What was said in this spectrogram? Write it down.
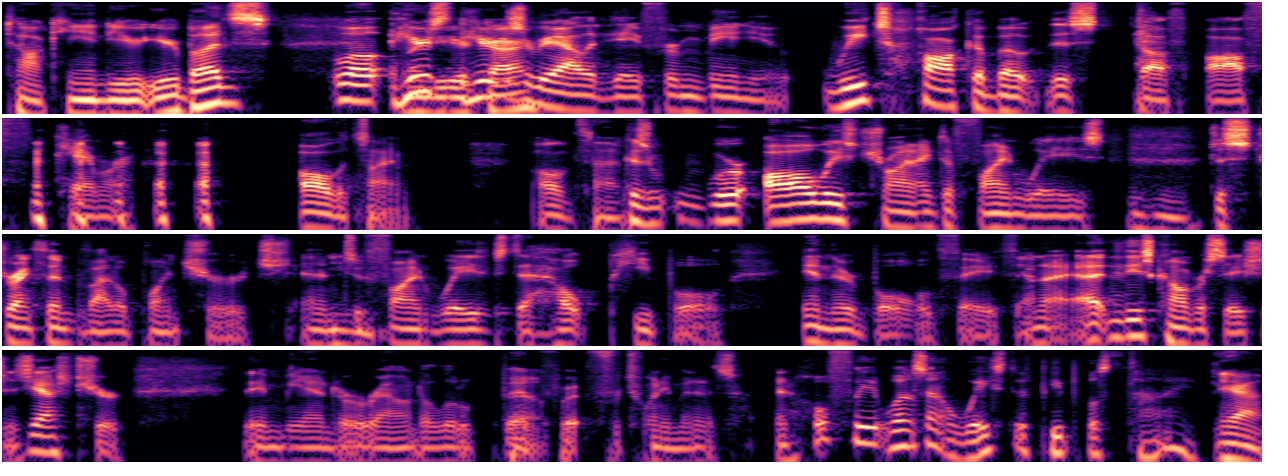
talking into your earbuds. Well, here's here's the reality, Dave, for me and you. We talk about this stuff off camera all the time all the time because we're always trying to find ways mm-hmm. to strengthen vital point church and mm-hmm. to find ways to help people in their bold faith and I, I, these conversations yeah sure they meander around a little bit yeah. for, for 20 minutes and hopefully it wasn't a waste of people's time yeah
